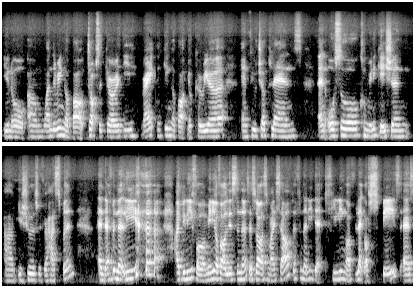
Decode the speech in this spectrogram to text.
you know, um, wondering about job security, right? Thinking about your career and future plans, and also communication um, issues with your husband and definitely i believe for many of our listeners as well as myself definitely that feeling of lack of space as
